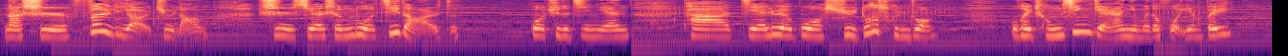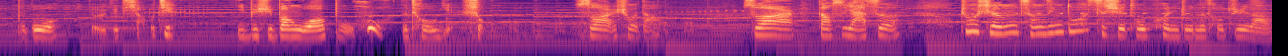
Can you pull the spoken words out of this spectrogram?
那是芬里尔巨狼。是邪神洛基的儿子。过去的几年，他劫掠过许多村庄。我会重新点燃你们的火焰杯，不过有一个条件：你必须帮我捕获那头野兽。”索尔说道。索尔告诉亚瑟，诸神曾经多次试图困住那头巨狼，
